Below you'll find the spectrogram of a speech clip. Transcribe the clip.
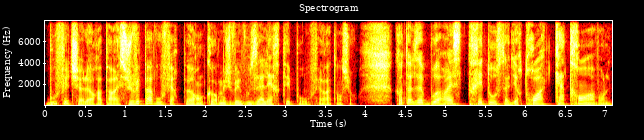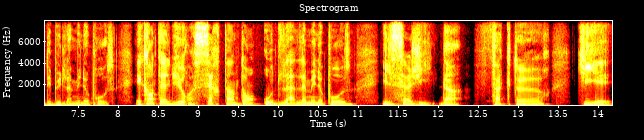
bouffées de chaleur apparaissent, je ne vais pas vous faire peur encore, mais je vais vous alerter pour vous faire attention. Quand elles apparaissent très tôt, c'est-à-dire 3 4 ans avant le début de la ménopause, et quand elles durent un certain temps au-delà de la ménopause, il s'agit d'un facteur qui est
